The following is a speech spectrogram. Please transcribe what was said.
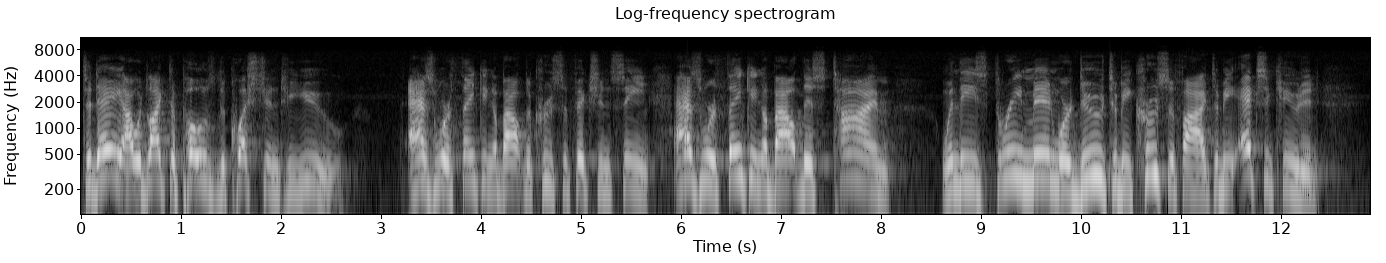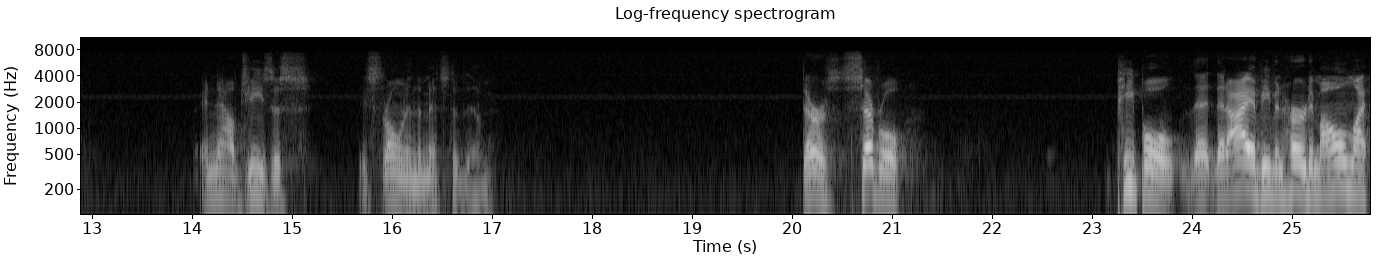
Today, I would like to pose the question to you as we're thinking about the crucifixion scene, as we're thinking about this time when these three men were due to be crucified, to be executed. And now Jesus is thrown in the midst of them. There are several people that, that I have even heard in my own life,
